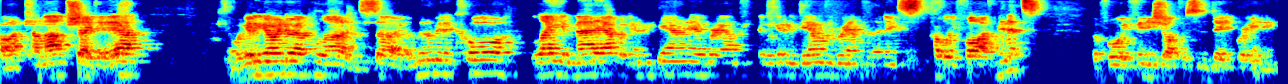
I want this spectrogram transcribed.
All right, come up, shake it out. We're going to go into our Pilates. So a little bit of core, lay your mat out. We're going to be down on our ground. We're going to be down on the ground for the next probably five minutes before we finish off with some deep breathing.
